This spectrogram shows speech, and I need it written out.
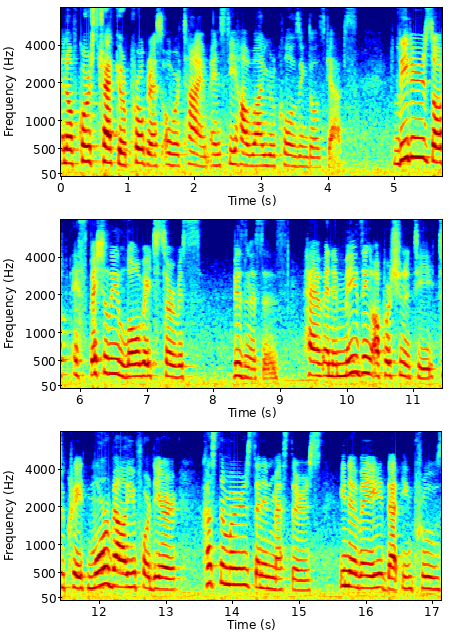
And of course, track your progress over time and see how well you're closing those gaps. Leaders of especially low-wage service businesses have an amazing opportunity to create more value for their customers and investors in a way that improves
